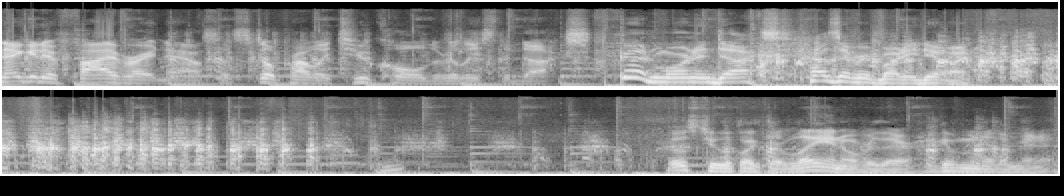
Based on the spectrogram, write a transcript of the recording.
negative five right now, so it's still probably too cold to release the ducks. Good morning, ducks. How's everybody doing? Those two look like they're laying over there. I'll give them another minute.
